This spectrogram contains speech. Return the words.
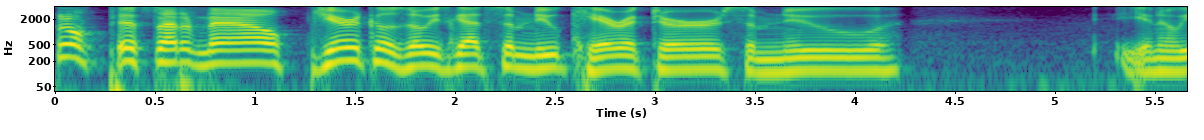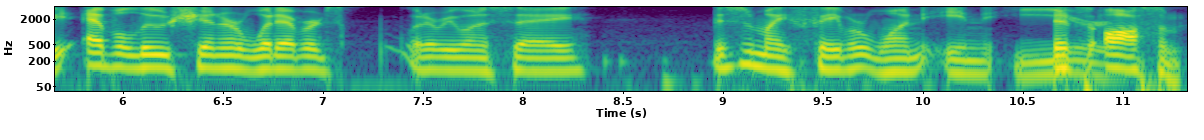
I'm pissed at him now. Jericho's always got some new character, some new, you know, evolution or whatever it's whatever you want to say. This is my favorite one in years. It's awesome.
